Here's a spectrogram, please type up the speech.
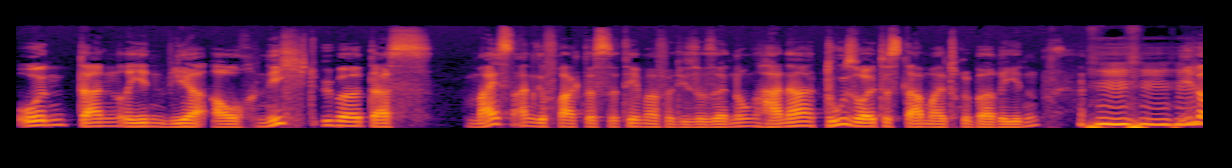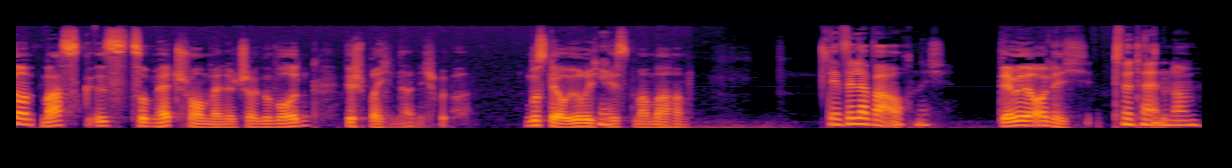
Und dann reden wir auch nicht über das meist angefragteste Thema für diese Sendung. Hanna, du solltest da mal drüber reden. Elon Musk ist zum Hedgefonds-Manager geworden. Wir sprechen da nicht drüber. Muss der Ulrich ja. nächstes Mal machen. Der will aber auch nicht. Der will auch nicht. Twitter entnommen.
